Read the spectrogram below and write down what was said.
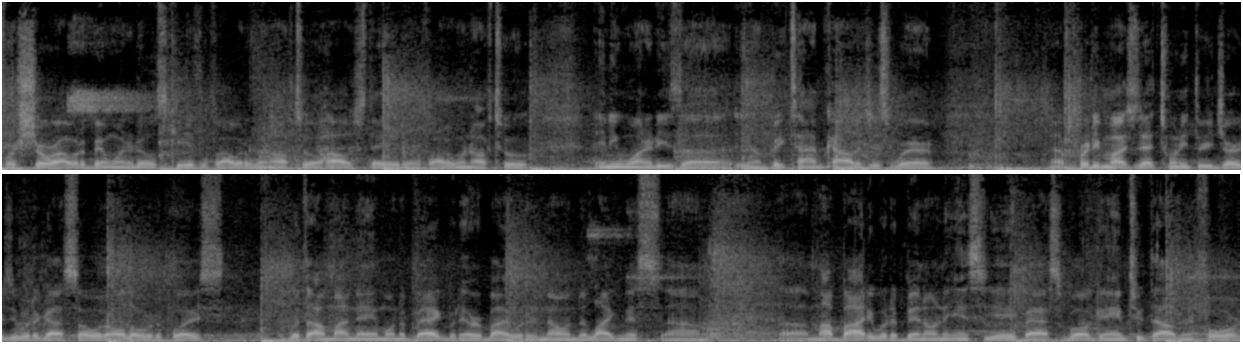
for sure, I would have been one of those kids if I would have went off to Ohio State or if I would have went off to any one of these, uh, you know, big-time colleges where uh, pretty much that 23 jersey would have got sold all over the place without my name on the back, but everybody would have known the likeness. Um, uh, my body would have been on the NCAA basketball game 2004,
